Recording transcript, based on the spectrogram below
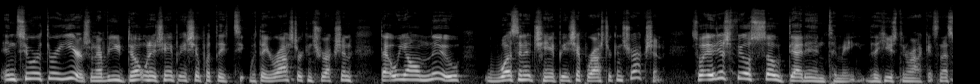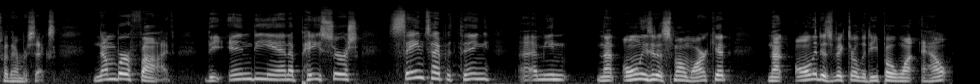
in two or three years whenever you don't win a championship with a with a roster construction that we all knew wasn't a championship roster construction. So it just feels so dead end to me, the Houston Rockets, and that's why they're number six. Number five, the Indiana Pacers. Same type of thing. I mean, not only is it a small market, not only does Victor Oladipo want out,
